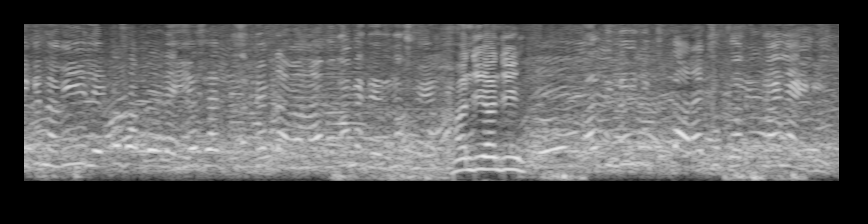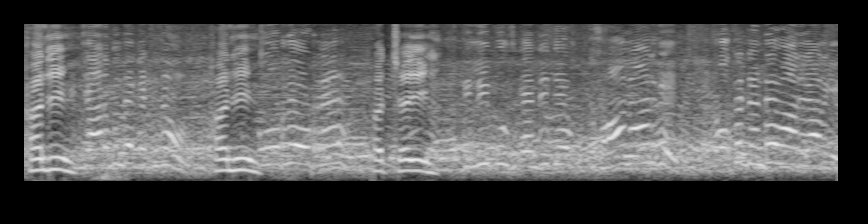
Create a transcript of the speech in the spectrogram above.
ਇੱਕ ਨਵੀਂ ਲੇਟੈਸਟ ਅਪਡੇਟ ਆਈ ਹੈ ਸ਼ਾਇਦ ਤੁਹਾਡੇ ਭਰਾਵਾਂ ਨਾਲ ਪਤਾ ਮੈਂ ਦੇ ਦੇਣਾ ਸਵੇਰ ਹਾਂਜੀ ਹਾਂਜੀ। ਕੱਲ ਦਿੱਲੀ ਵਿੱਚ ਧਾਰਾ ਚੁੱਕਾ ਟ੍ਰੇਨ ਆਏਗੀ ਹਾਂਜੀ। ਚਾਰ ਬੰਦੇ ਇਕੱਠੇ ਨਾ ਹੋਣ। ਹਾਂਜੀ। ਕੋਰਟ ਦੇ ਆਰਡਰ ਹੈ। ਅੱਛਾ ਜੀ। ਦਿੱਲੀ ਪੁਲਿਸ ਕਹਿੰਦੀ ਜੇ ਕਿਸਾਨ ਆਣਗੇ ਤਾਂ ਉੱਥੇ ਡੰਡੇ ਮਾਰੇ ਜਾਣਗੇ।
